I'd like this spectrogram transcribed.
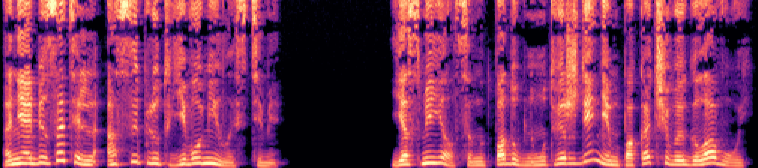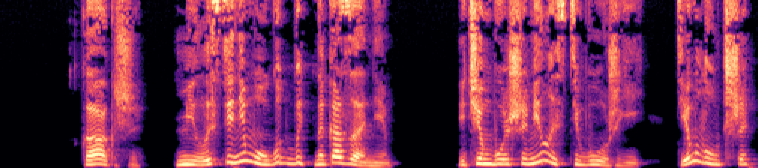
они обязательно осыплют его милостями. Я смеялся над подобным утверждением, покачивая головой. Как же, милости не могут быть наказанием. И чем больше милости Божьей, тем лучше,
